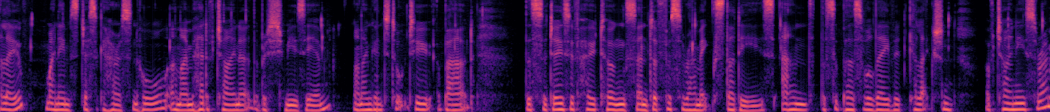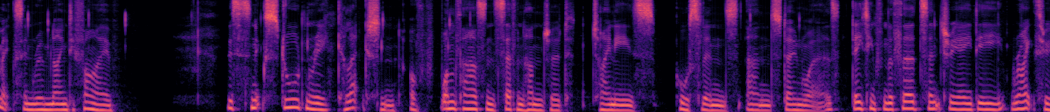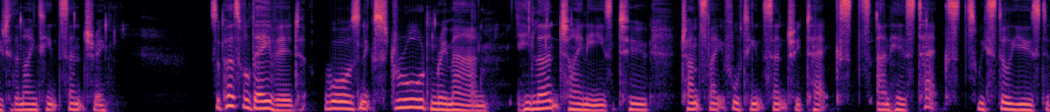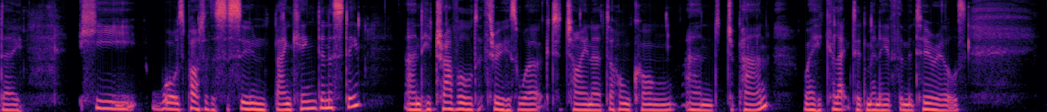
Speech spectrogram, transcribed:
Hello, my name is Jessica Harrison Hall, and I'm head of China at the British Museum. And I'm going to talk to you about the Sir Joseph Hotung Centre for Ceramic Studies and the Sir Percival David collection of Chinese ceramics in room 95. This is an extraordinary collection of 1,700 Chinese porcelains and stonewares dating from the 3rd century AD right through to the 19th century. Sir Percival David was an extraordinary man. He learnt Chinese to translate 14th century texts, and his texts we still use today. He was part of the Sassoon banking dynasty and he travelled through his work to China, to Hong Kong, and Japan, where he collected many of the materials.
